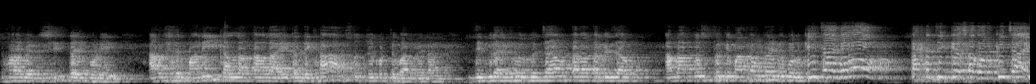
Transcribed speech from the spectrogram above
ঝরাবেন পড়ে। আর সে মালিক আল্লাহ তাআলা এটা দেখা সহ্য করতে পারবে না। জিবরাইল বলবে, যাও, তাড়াতাড়ি যাও। আমার দোস্তকে মাথা উঠাইতে বলো, কি চাই বলো? তাকে জিজ্ঞাসা করো, কি চাই?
